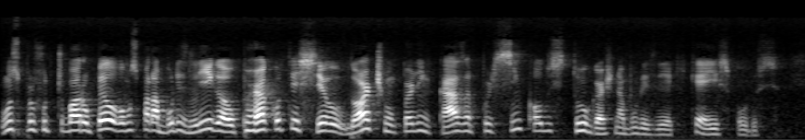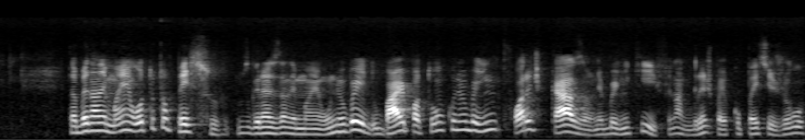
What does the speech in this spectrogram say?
Vamos para o futebol europeu, vamos para a Bundesliga. O pior aconteceu. O Dortmund perdeu em casa por 5 ao do Stuttgart na Bundesliga. Que, que é isso, Borussia? Também na Alemanha, outro tropeço dos grandes da Alemanha. O, Neuber, o Bayern empatou com o Neuberlin fora de casa. O Neuberlin que fez uma grande para ocupar esse jogo.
